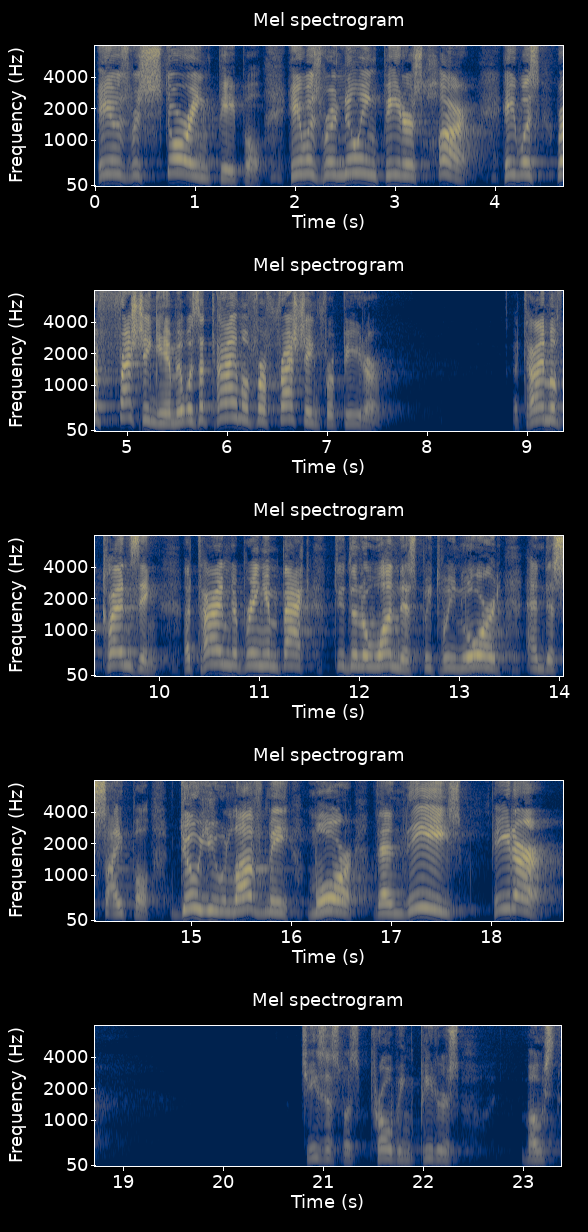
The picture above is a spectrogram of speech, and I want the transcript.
He was restoring people. He was renewing Peter's heart. He was refreshing him. It was a time of refreshing for Peter, a time of cleansing, a time to bring him back to the oneness between Lord and disciple. Do you love me more than these, Peter? Jesus was probing Peter's most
